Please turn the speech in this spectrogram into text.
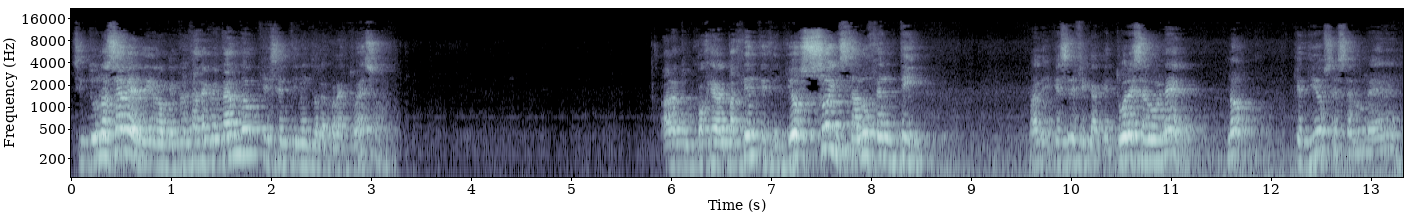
Si tú no sabes de lo que tú estás decretando, ¿qué sentimiento le pones tú a eso? Ahora tú coges al paciente y dices, yo soy salud en ti. ¿Vale? ¿Y qué significa? ¿Que tú eres salud en él? No, que Dios es salud en él.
